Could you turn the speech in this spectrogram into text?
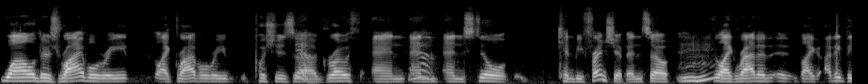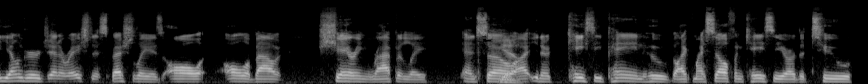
while there's rivalry, like rivalry pushes Yeah. uh, growth and and and still can be friendship, and so Mhm. like rather like I think the younger generation especially is all all about sharing rapidly. And so Yeah. I, you know Casey Payne, who like myself and Casey are the two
